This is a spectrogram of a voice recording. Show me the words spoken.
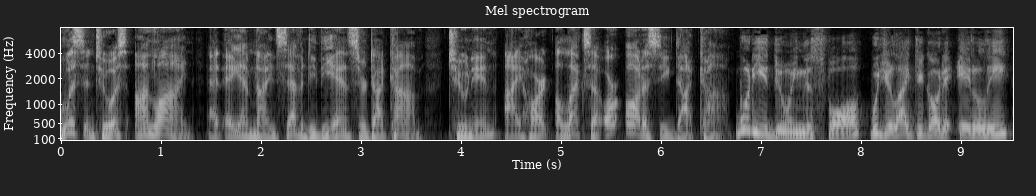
Listen to us online at am970theanswer.com. Tune in, iHeart, Alexa, or Audacy.com. What are you doing this fall? Would you like to go to Italy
